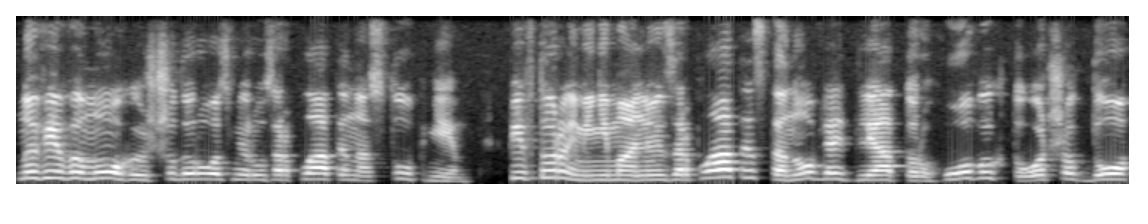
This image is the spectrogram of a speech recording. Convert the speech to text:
Нові вимоги щодо розміру зарплати наступні: півтори мінімальної зарплати становлять для торгових точок до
